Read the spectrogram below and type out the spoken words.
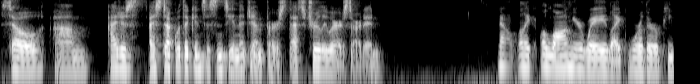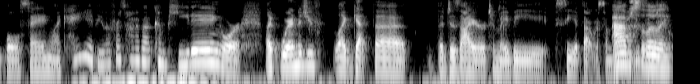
So um, I just, I stuck with the consistency in the gym first. That's truly where it started. Now, like along your way, like were there people saying like, "Hey, have you ever thought about competing?" Or like, when did you like get the the desire to maybe see if that was something? Absolutely,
